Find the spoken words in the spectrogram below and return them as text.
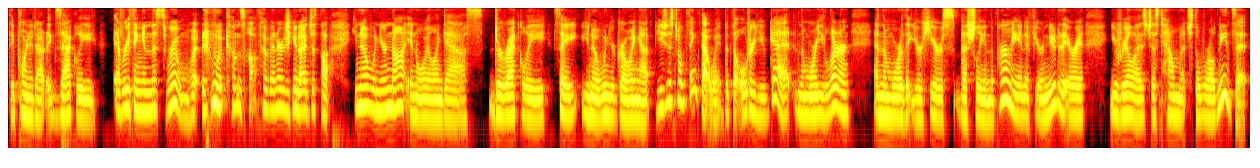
they pointed out exactly everything in this room what what comes off of energy and i just thought you know when you're not in oil and gas directly say you know when you're growing up you just don't think that way but the older you get and the more you learn and the more that you're here especially in the permian if you're new to the area you realize just how much the world needs it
